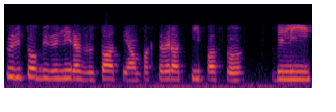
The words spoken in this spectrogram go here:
tudi to bi bili rezultati, ampak seveda ti pa so bili.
